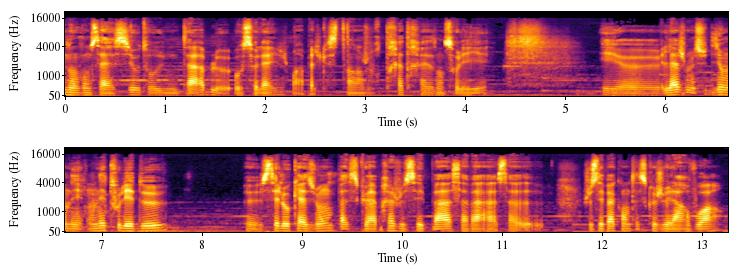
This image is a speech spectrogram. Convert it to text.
Et donc on s'est assis autour d'une table au soleil. Je me rappelle que c'était un jour très très ensoleillé. Et euh, là je me suis dit on est on est tous les deux. Euh, c'est l'occasion parce que après je sais pas ça va ça je sais pas quand est-ce que je vais la revoir.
